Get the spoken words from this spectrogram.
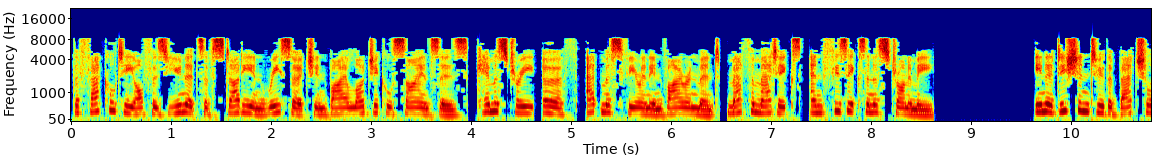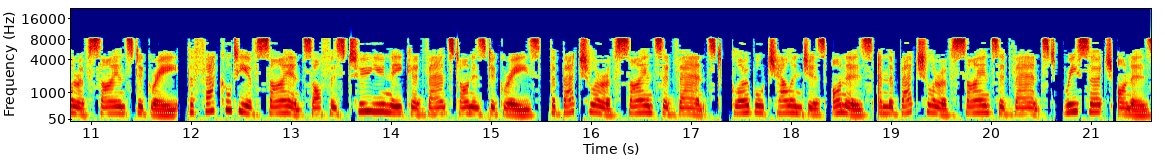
The faculty offers units of study and research in biological sciences, chemistry, earth, atmosphere and environment, mathematics, and physics and astronomy. In addition to the Bachelor of Science degree, the Faculty of Science offers two unique advanced honors degrees, the Bachelor of Science Advanced, Global Challenges honors and the Bachelor of Science Advanced, Research honors.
